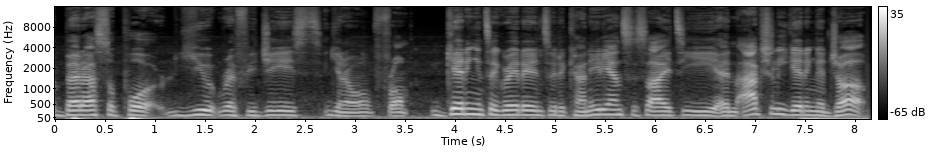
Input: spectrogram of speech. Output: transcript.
better support you refugees you know from getting integrated into the canadian society and actually getting a job?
